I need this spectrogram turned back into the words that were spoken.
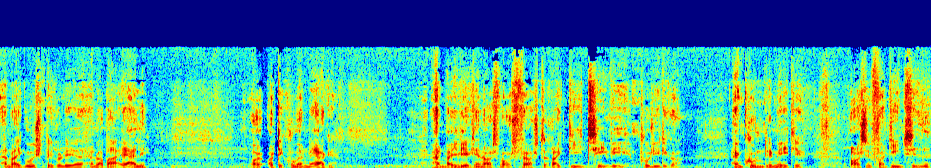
Han var ikke udspekuleret, han var bare ærlig. Og, og det kunne man mærke. Han var i virkeligheden også vores første rigtige tv-politiker. Han kunne det medie, også fra din side,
